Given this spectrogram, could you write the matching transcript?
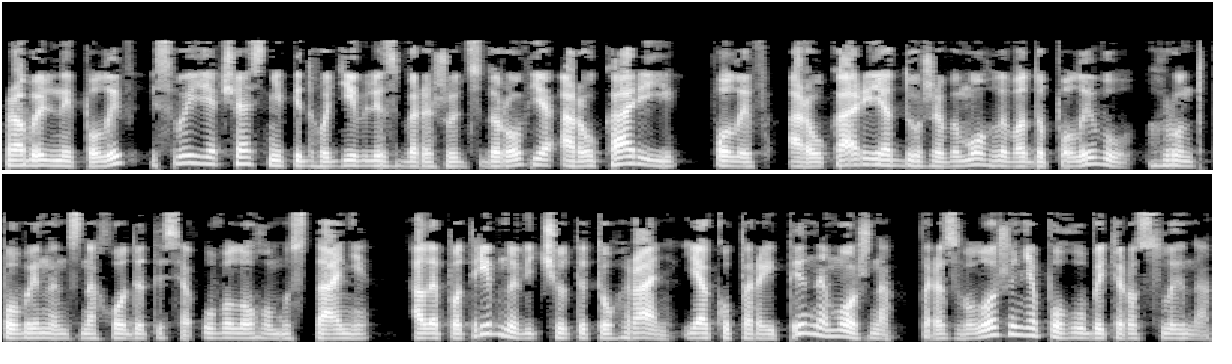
Правильний полив і своєчасні підгодівлі збережуть здоров'я араукарії, Полив араукарія дуже вимоглива до поливу, ґрунт повинен знаходитися у вологому стані, але потрібно відчути ту грань, яку перейти не можна, перезволоження погубить рослина.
